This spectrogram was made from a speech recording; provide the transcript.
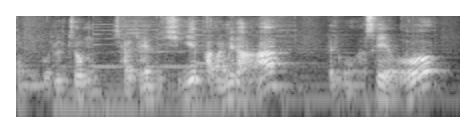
공부를 좀 잘 해두시기 바랍니다. 열공하세요.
